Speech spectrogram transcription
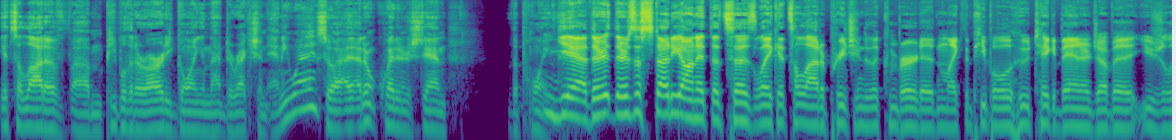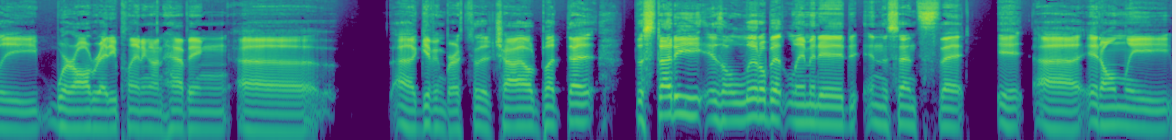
it's a lot of um, people that are already going in that direction anyway. So I, I don't quite understand the point. Yeah, there there's a study on it that says like it's a lot of preaching to the converted and like the people who take advantage of it usually were already planning on having uh uh giving birth to their child, but that the study is a little bit limited in the sense that it uh it only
